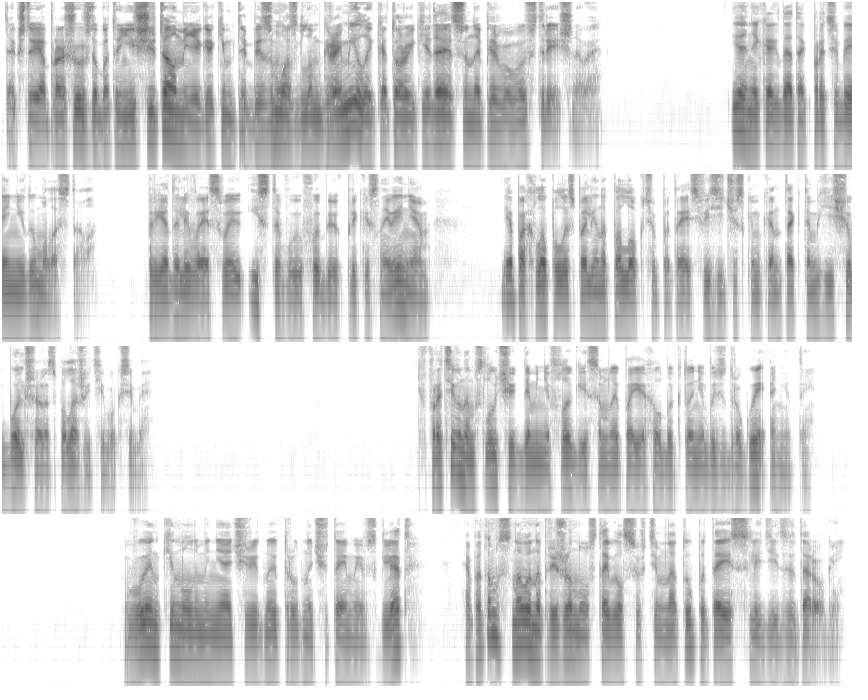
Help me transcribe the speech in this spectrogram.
Так что я прошу, чтобы ты не считал меня каким-то безмозглым громилой, который кидается на первого встречного. Я никогда так про тебя и не думал, Астал. Преодолевая свою истовую фобию к прикосновениям, я похлопал Исполина по локтю, пытаясь физическим контактом еще больше расположить его к себе. В противном случае к Доминифлогии со мной поехал бы кто-нибудь другой, а не ты. Воин кинул на меня очередной трудночитаемый взгляд — а потом снова напряженно уставился в темноту, пытаясь следить за дорогой.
